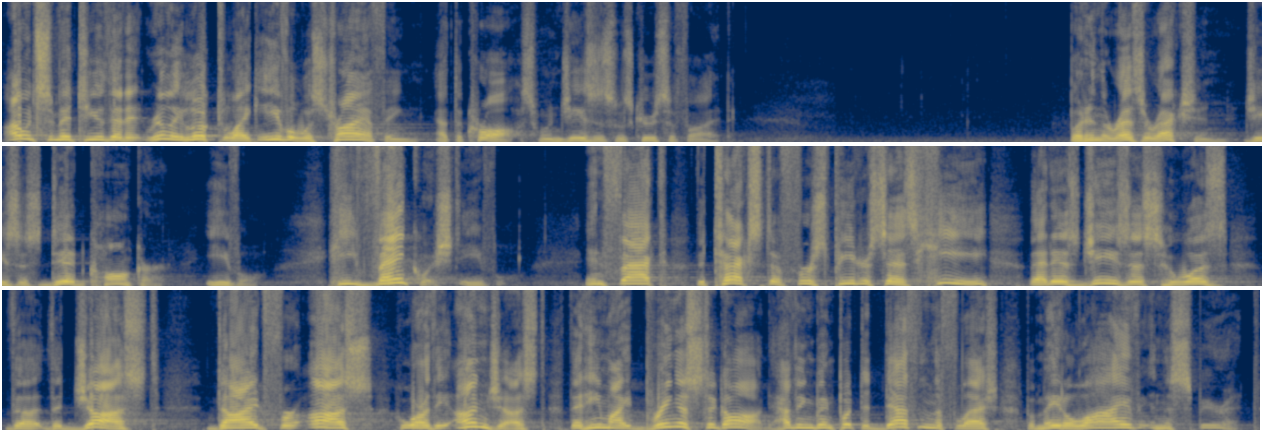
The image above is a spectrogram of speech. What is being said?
I would submit to you that it really looked like evil was triumphing at the cross when Jesus was crucified. But in the resurrection, Jesus did conquer evil. He vanquished evil. In fact, the text of 1 Peter says, He, that is Jesus, who was the, the just, died for us who are the unjust, that he might bring us to God, having been put to death in the flesh, but made alive in the Spirit.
